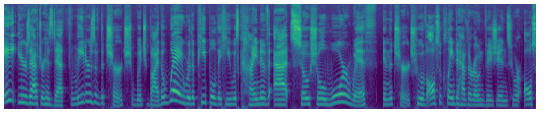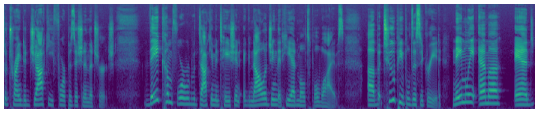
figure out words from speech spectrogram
eight years after his death, the leaders of the church, which, by the way, were the people that he was kind of at social war with in the church, who have also claimed to have their own visions, who are also trying to jockey for position in the church, they come forward with documentation acknowledging that he had multiple wives. Uh, but two people disagreed, namely Emma and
